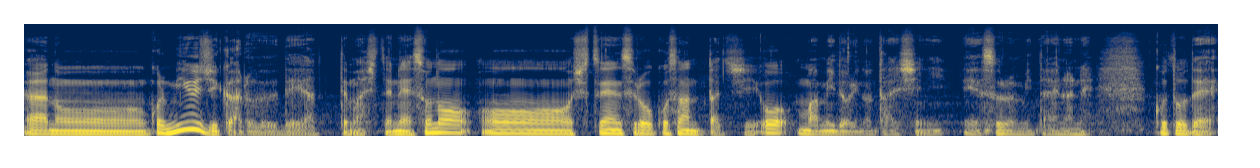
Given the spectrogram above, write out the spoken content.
あのー、これミュージカルでやってましてねその出演するお子さんたちを、まあ、緑の大使にするみたいなねことで、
